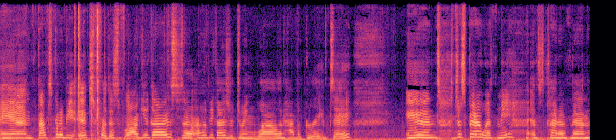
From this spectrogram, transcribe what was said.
And that's going to be it for this vlog, you guys. So I hope you guys are doing well and have a great day. And just bear with me. It's kind of been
